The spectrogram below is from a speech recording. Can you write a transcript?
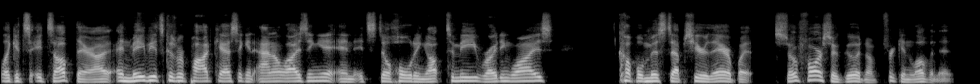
Like it's it's up there. I, and maybe it's because we're podcasting and analyzing it and it's still holding up to me writing wise. Couple missteps here there, but so far so good. And I'm freaking loving it.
